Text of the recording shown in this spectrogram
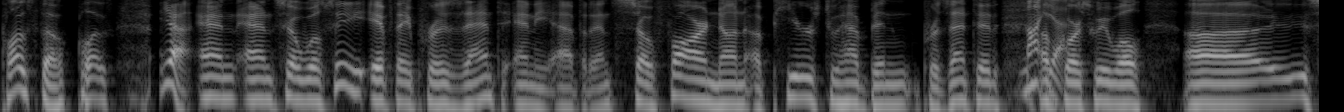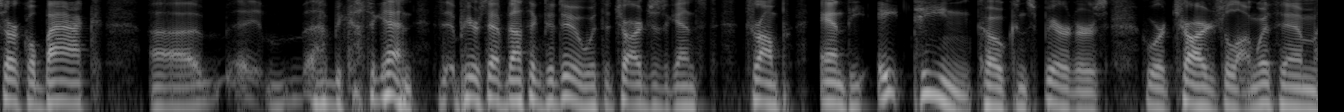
close though, close. Yeah, and and so we'll see if they present any evidence. So far, none appears to have been presented. Not of yet. course, we will uh, circle back. Uh, because again, it appears to have nothing to do with the charges against Trump and the 18 co conspirators who are charged along with him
